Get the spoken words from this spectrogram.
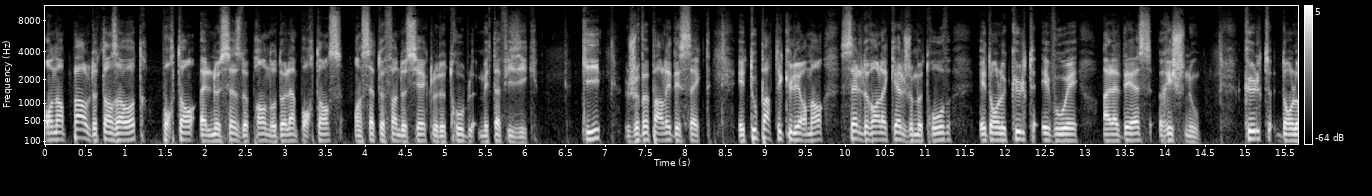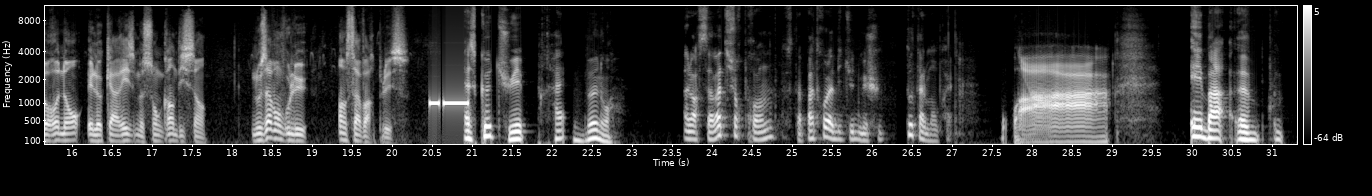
On en parle de temps à autre, pourtant elle ne cesse de prendre de l'importance en cette fin de siècle de troubles métaphysiques. Qui, je veux parler des sectes, et tout particulièrement celle devant laquelle je me trouve et dont le culte est voué à la déesse Rishnu, culte dont le renom et le charisme sont grandissants. Nous avons voulu en savoir plus. Est-ce que tu es prêt, Benoît? Alors, ça va te surprendre, t'as pas trop l'habitude, mais je suis totalement prêt. Waouh Eh bah, euh,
